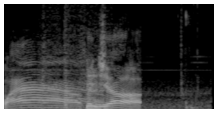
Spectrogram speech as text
Wow, good job.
